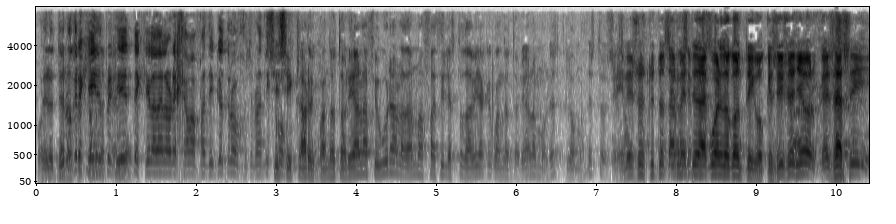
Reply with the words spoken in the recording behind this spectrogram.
Pues Pero tú no crees que hay un presidente que le da la oreja más fácil que otro, José Francisco? Sí, sí, claro. Y cuando torean la figura la dan más fáciles todavía que cuando torean los, molest- los modestos. en eso estoy totalmente de así. acuerdo contigo. Que sí, señor, que es así.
